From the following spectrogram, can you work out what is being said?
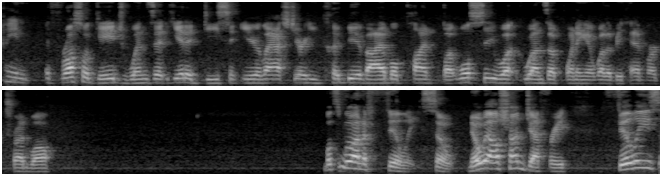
I mean, if Russell Gage wins it, he had a decent year last year. He could be a viable punt, but we'll see what who ends up winning it, whether it be him or Treadwell. Let's move on to Philly. So, no Alshon Jeffery. Philly's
